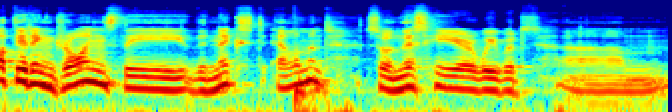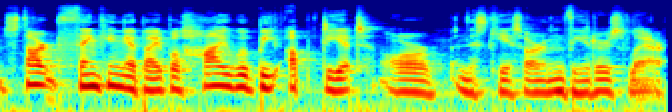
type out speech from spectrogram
Updating drawings, the, the next element. So in this here, we would um, start thinking about, well, how would we update, or in this case, our invaders layer?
